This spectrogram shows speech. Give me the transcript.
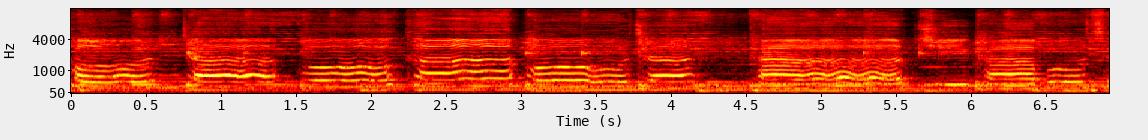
손잡고 가보자. 같이 가보자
